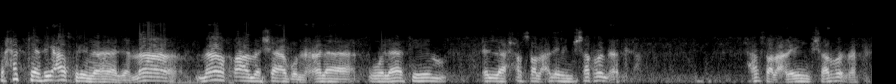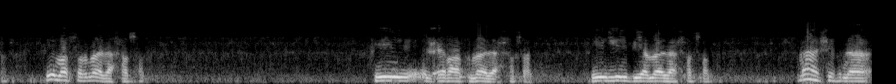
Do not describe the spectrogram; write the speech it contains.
وحتى في عصرنا هذا ما ما قام شعب على ولاتهم إلا حصل عليهم شر أكثر. حصل عليهم شر أكثر. في مصر ماذا حصل؟ في العراق ماذا حصل؟ في ليبيا ماذا حصل؟ ما شفنا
